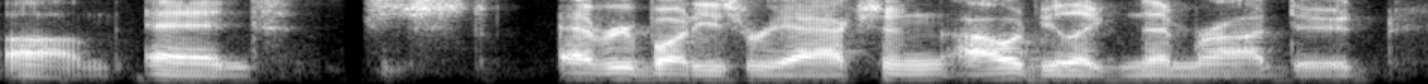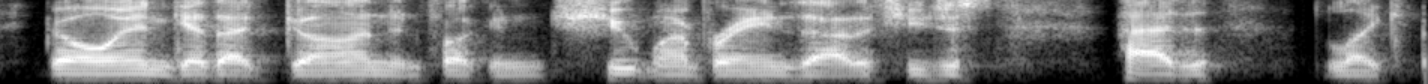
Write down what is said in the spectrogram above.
Um, and just everybody's reaction, I would be like Nimrod, dude. Go in, get that gun, and fucking shoot my brains out. If you just had like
